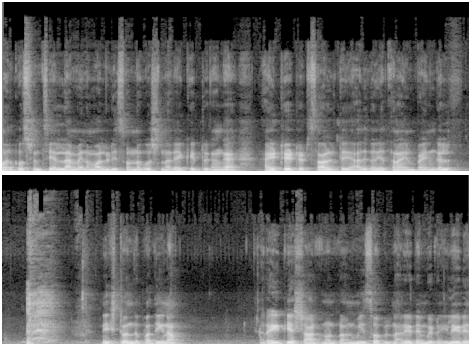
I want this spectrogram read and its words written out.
மார்க் கொஸ்டின்ஸ் எல்லாமே நம்ம ஆல்ரெடி சொன்ன கொஸ்டின் நிறைய கேட்டிருக்காங்க. ஹைட்ரேட்டட் சால்ட்டு அதுக்கு எத்தனை பயன்கள்? நெக்ஸ்ட் வந்து பார்த்தீங்கன்னா ரைட்டே ஷார்ட் நோட் தான் மீசோபில் நிறைய டைம் கேட்டேன். இலைடு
